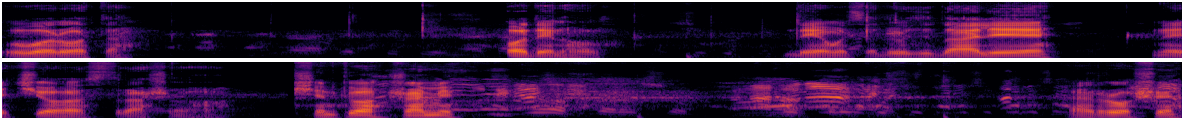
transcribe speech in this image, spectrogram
у ворота. Один гол. Дивимося, друзі, далі. Нічого страшного. Щенко, Шамі. Хороші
